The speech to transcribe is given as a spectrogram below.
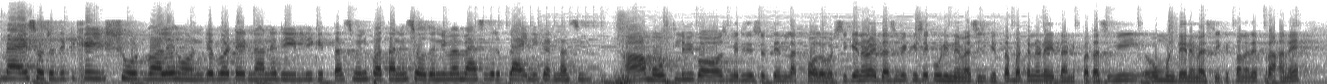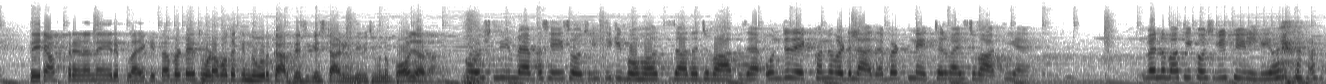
ਮੈਂ ਇਹ ਸੋਚਦੀ ਕਿ ਕਈ ਸ਼ੂਟ ਵਾਲੇ ਹੋਣਗੇ ਬਟ ਇਹਨਾਂ ਨੇ ਰੀਲ ਨਹੀਂ ਕੀਤਾ ਸੀ। ਮੈਨੂੰ ਪਤਾ ਨਹੀਂ ਸੀ ਉਦੋਂ ਨਹੀਂ ਮੈਂ ਮੈਸੇਜ ਰਿਪਲਾਈ ਨਹੀਂ ਕਰਨਾ ਸੀ। ਹਾਂ ਮੋਸਟਲੀ ਬਿਕੋਜ਼ ਮੇਰੀ ਸਿਸਟਰ 3 ਲੱਖ ਫਾਲੋਅਰ ਸੀ ਕਿ ਇਹਨਾਂ ਨੂੰ ਇਦਾਂ ਸੀ ਵੀ ਕਿਸੇ ਕੁੜੀ ਨੇ ਮੈਸੇਜ ਕੀਤਾ ਬਟ ਇਹਨਾਂ ਨੂੰ ਇਦਾਂ ਨਹੀਂ ਪਤਾ ਸੀ ਵੀ ਉਹ ਮੁੰਡੇ ਨੇ ਮੈਸੇਜ ਕੀਤਾ ਉਹਨਾਂ ਦੇ ਭਰਾ ਨੇ। ਤੇ ਆਫਟਰ ਇਹਨਾਂ ਨੇ ਰਿਪਲਾਈ ਕੀਤਾ ਬਟ ਇਹ ਥੋੜਾ ਬਹੁਤ ਇਗਨੋਰ ਕਰਦੇ ਸੀਗੇ ਸਟਾਰਟਿੰਗ ਦੇ ਵਿੱਚ ਮੈਨੂੰ ਬਹੁਤ ਜ਼ਿਆਦਾ। ਕੁਛ ਨਹੀਂ ਮੈਂ ਬਸ ਇਹ ਸੋਚ ਰਹੀ ਸੀ ਕਿ ਬਹੁਤ ਜ਼ਿਆਦਾ ਜਵਾਕ ਹੈ। ਉਂਝ ਦੇਖਣ ਨੂੰ ਵੱਡੇ ਲੱਗਦਾ ਬਟ ਨੇਚਰ ਵਾਈਜ਼ ਜਵਾਕ ਹੀ ਹੈ। ਮੈਨੂੰ ਬਾਕੀ ਕੁਝ ਵੀ ਫੀਲ ਨਹੀਂ ਹੋਇਆ।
